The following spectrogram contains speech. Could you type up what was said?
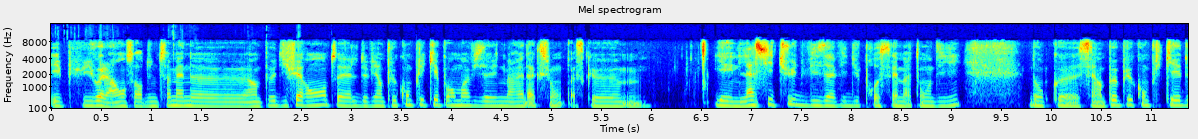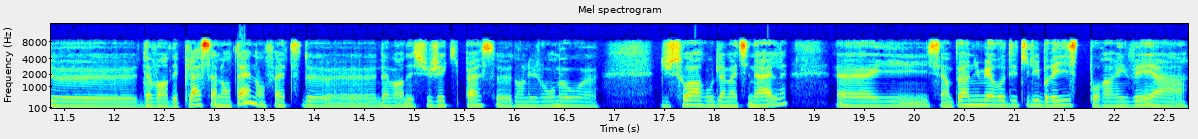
Et puis voilà, on sort d'une semaine euh, un peu différente. Elle devient plus compliquée pour moi vis-à-vis de ma rédaction parce que euh, il y a une lassitude vis-à-vis du procès, m'a-t-on dit. Donc euh, c'est un peu plus compliqué de d'avoir des places à l'antenne en fait, de d'avoir des sujets qui passent dans les journaux du soir ou de la matinale. c'est un peu un numéro d'équilibriste pour arriver à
